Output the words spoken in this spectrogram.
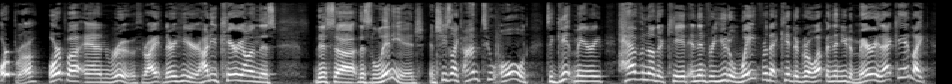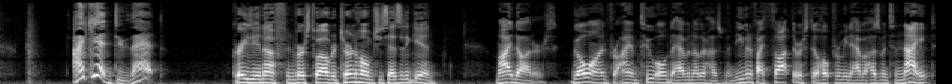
Orpah, Orpah and Ruth, right? They're here. How do you carry on this, this, uh, this lineage? And she's like, I'm too old to get married, have another kid, and then for you to wait for that kid to grow up and then you to marry that kid? Like, I can't do that. Crazy enough, in verse 12, return home, she says it again. My daughters, Go on, for I am too old to have another husband. Even if I thought there was still hope for me to have a husband tonight,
